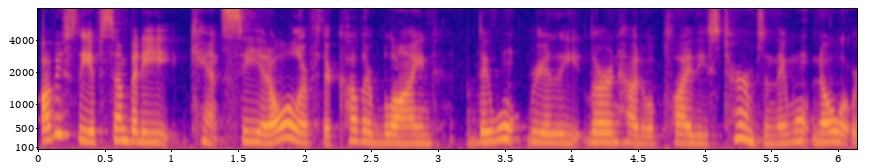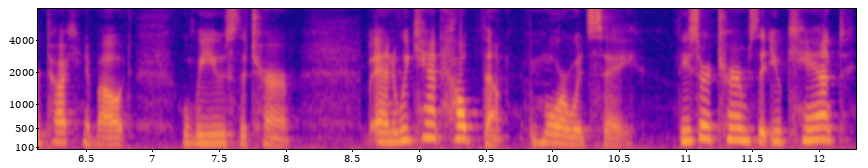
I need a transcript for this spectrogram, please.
obviously, if somebody can't see at all or if they're colorblind, they won't really learn how to apply these terms and they won't know what we're talking about when we use the term. And we can't help them, Moore would say. These are terms that you can't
